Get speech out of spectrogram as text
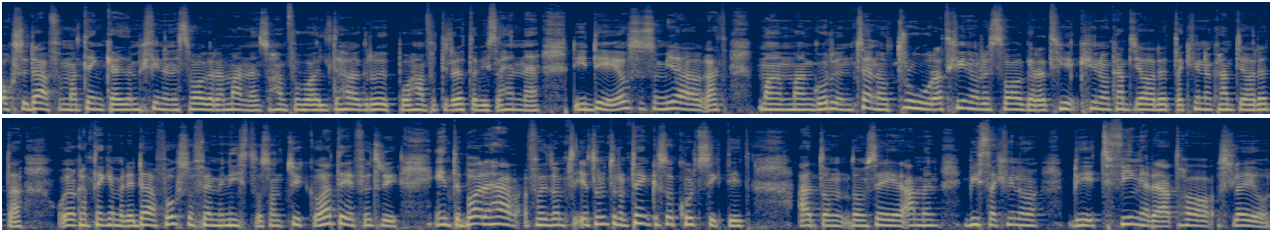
också därför man tänker att kvinnan är svagare än mannen så han får vara lite högre upp och han får tillrättavisa henne. Det är det också som gör att man, man går runt sen och tror att kvinnor är svagare, att kvinnor kan inte göra detta, kvinnor kan inte göra detta. Och jag kan tänka mig det är därför också feminister som tycker att det är förtryck. Inte bara det här, för de, jag tror inte de tänker så kortsiktigt att de, de säger att vissa kvinnor blir tvingade att ha slöjor.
